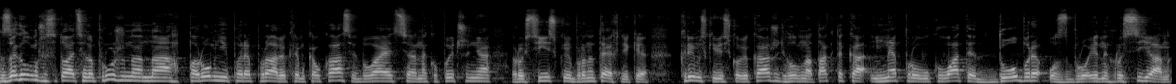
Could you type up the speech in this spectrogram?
Загалом же ситуація напружена на паромній переправі Крим-Кавказ відбувається накопичення російської бронетехніки. Кримські військові кажуть, головна тактика не провокувати добре озброєних росіян.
